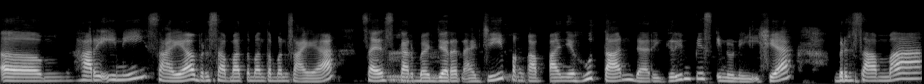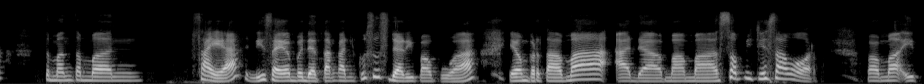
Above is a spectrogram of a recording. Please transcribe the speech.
Um, hari ini saya bersama teman-teman saya, saya Sekar Banjaran Aji, pengkampanye hutan dari Greenpeace Indonesia, bersama teman-teman saya, ini saya mendatangkan khusus dari Papua. Yang pertama ada Mama Sopi Cisawor. Mama itu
